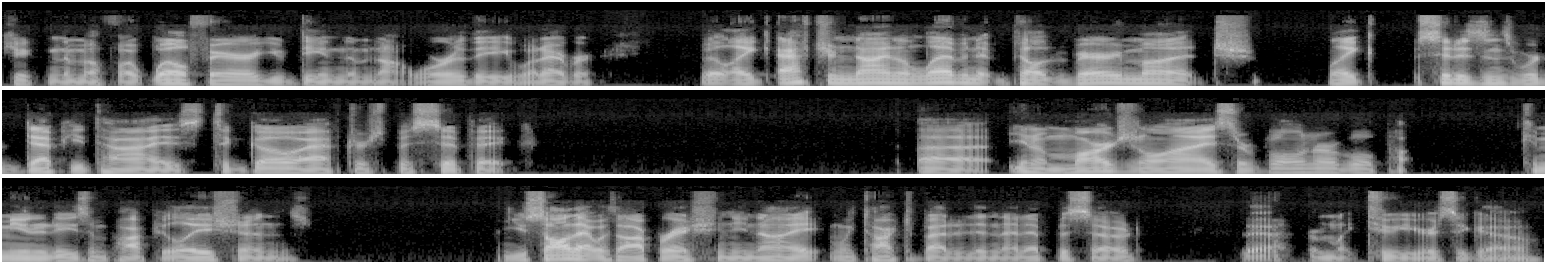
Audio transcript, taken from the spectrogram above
kicking them off of welfare, you deem them not worthy, whatever. But like after 9/11 it felt very much like citizens were deputized to go after specific uh you know marginalized or vulnerable po- communities and populations. You saw that with Operation Unite, and we talked about it in that episode Yeah. from like two years ago.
